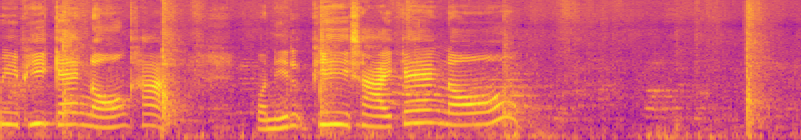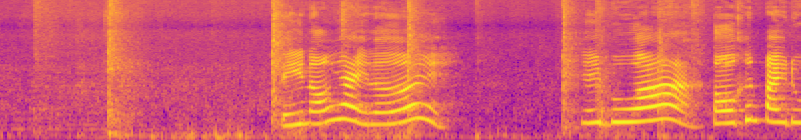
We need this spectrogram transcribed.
มีพี่แกล้งน้องค่ะ วันนี้พี่ชายแกล้งน้อง ตีน้องใหญ่เลยยายบัว โตขึ้นไปดู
